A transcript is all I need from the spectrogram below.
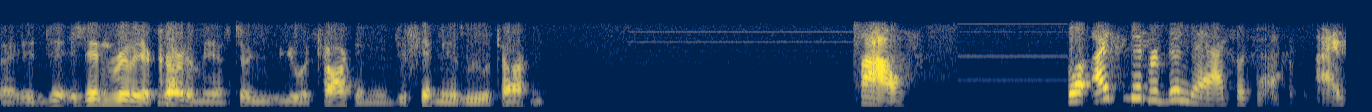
Uh, It, it didn't really occur to me until you, you were talking. It just hit me as we were talking. Wow. Well, I've never been to Africa. I've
